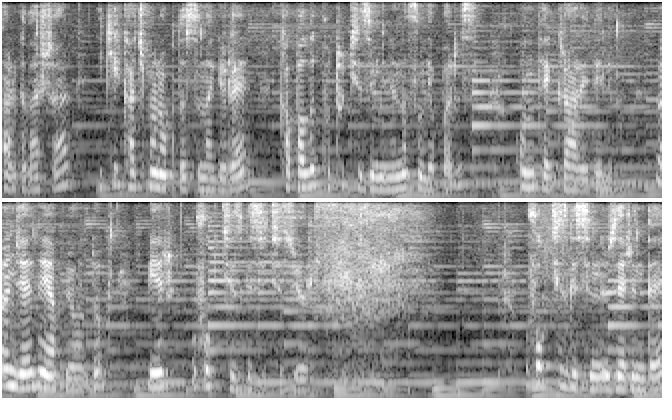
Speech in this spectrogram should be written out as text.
Arkadaşlar iki kaçma noktasına göre kapalı kutu çizimini nasıl yaparız onu tekrar edelim. Önce ne yapıyorduk? Bir ufuk çizgisi çiziyoruz. Ufuk çizgisinin üzerinde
